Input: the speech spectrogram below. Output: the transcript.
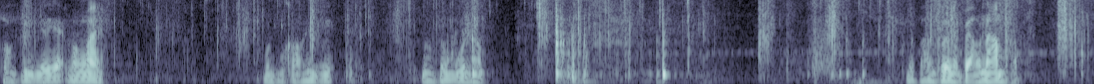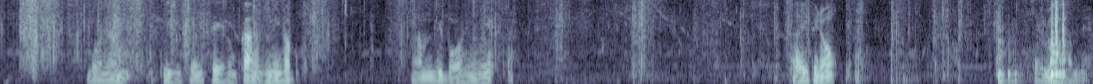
ของกินเยอะแยะมากมายบนภูเขาแห่งนี้ดูสมบูรณ์ครับ เดี๋ยวพาเพื่อนออกไปเอาน้ำครับ บ่อน้ำที่เชียงเซคำกั้งที่นี่ครับ น้ำที่บ่อแห่งนี้ใสพี่น้องใสมากครับเนี่ย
